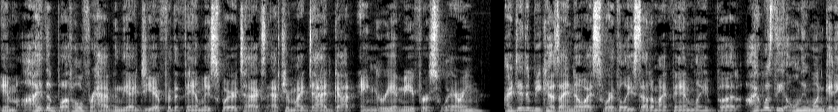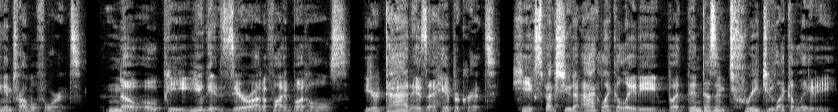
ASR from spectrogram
Am I the butthole for having the idea for the family swear tax after my dad got angry at me for swearing? I did it because I know I swear the least out of my family, but I was the only one getting in trouble for it. No, OP, you get 0 out of 5 buttholes. Your dad is a hypocrite. He expects you to act like a lady, but then doesn't treat you like a lady.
